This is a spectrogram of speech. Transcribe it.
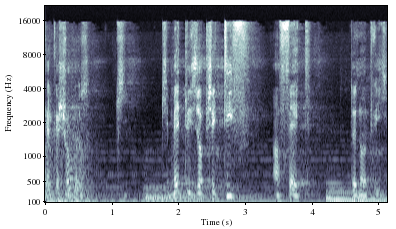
Quelque chose qui, qui met les objectifs, en fait, de notre vie.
